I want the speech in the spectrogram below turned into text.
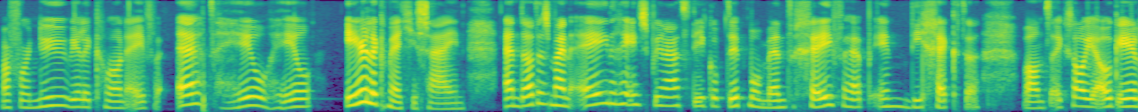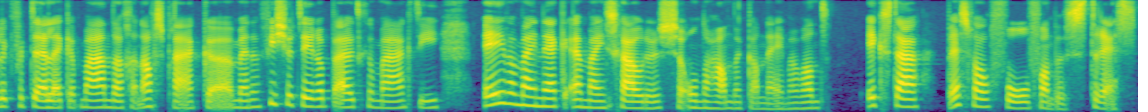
Maar voor nu wil ik gewoon even echt heel, heel eerlijk met je zijn. En dat is mijn enige inspiratie die ik op dit moment te geven heb in die gekte. Want ik zal je ook eerlijk vertellen, ik heb maandag een afspraak uh, met een fysiotherapeut gemaakt die even mijn nek en mijn schouders uh, onder handen kan nemen. Want ik sta best wel vol van de stress.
